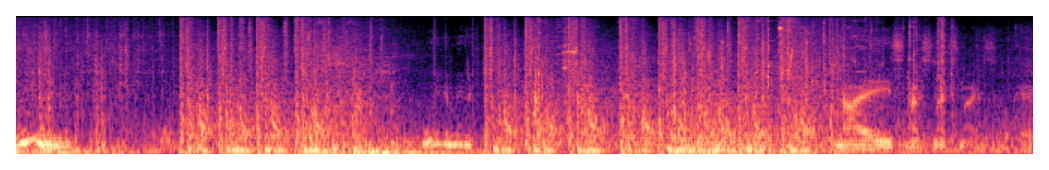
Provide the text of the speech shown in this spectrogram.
Ooh. Wait a minute. Nice, nice, nice, nice. Okay.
